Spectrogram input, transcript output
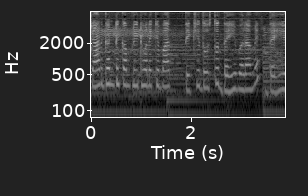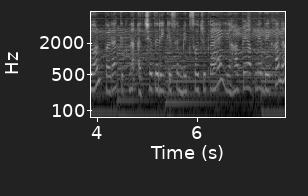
चार घंटे कंप्लीट होने के बाद देखिए दोस्तों, दही बड़ा में दही और बड़ा कितना अच्छे तरीके से मिक्स हो चुका है। यहाँ पे आपने देखा ना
